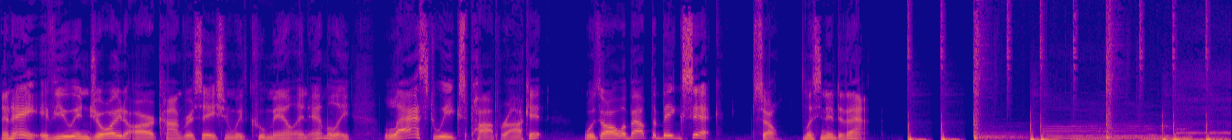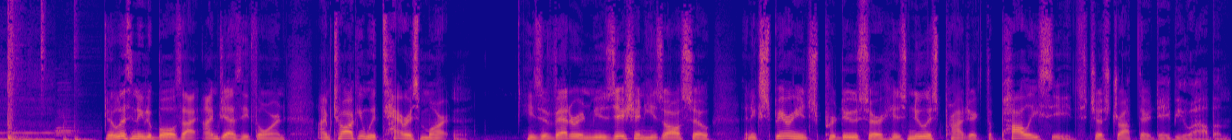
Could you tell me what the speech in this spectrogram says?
And hey, if you enjoyed our conversation with Kumail and Emily, last week's Pop Rocket was all about the big sick. So listen into that. You're listening to Bullseye. I'm Jesse Thorne. I'm talking with Terrace Martin. He's a veteran musician. He's also an experienced producer. His newest project, The Pollyseeds, just dropped their debut album.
